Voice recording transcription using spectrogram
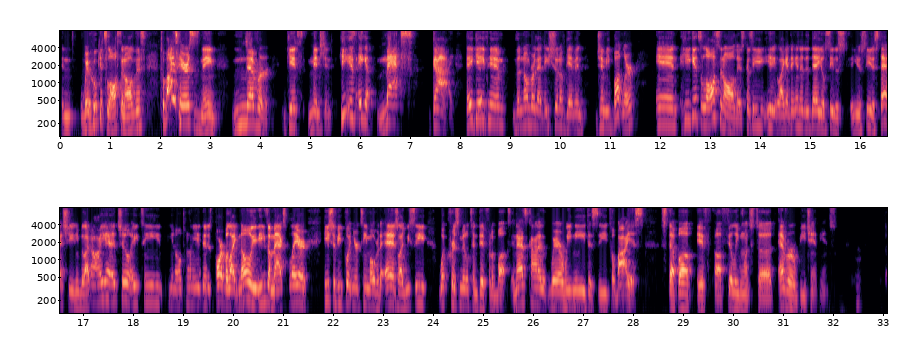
and where who gets lost in all this? Tobias Harris's name never gets mentioned. He is a max guy. They gave yeah. him the number that they should have given Jimmy Butler, and he gets lost in all this because he, he, like at the end of the day, you'll see this, you see the stat sheet, and you'll be like, oh yeah, chill, eighteen, you know, twenty eight did his part, but like no, he, he's a max player. He should be putting your team over the edge. Like we see what Khris Middleton did for the Bucks, and that's kind of where we need to see Tobias step up if uh, Philly wants to ever be champions.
